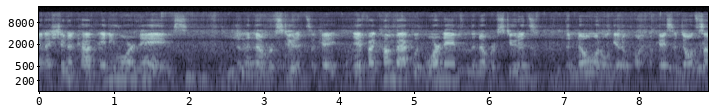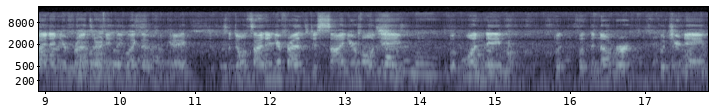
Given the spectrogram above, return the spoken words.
and I shouldn't have any more names than the number of students, okay? If I come back with more names than the number of students, then no one will get a point, okay? So don't sign in your friends or anything like that, okay? So don't sign in your friends, just sign your own name, put one name, put, put the number, put your name,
